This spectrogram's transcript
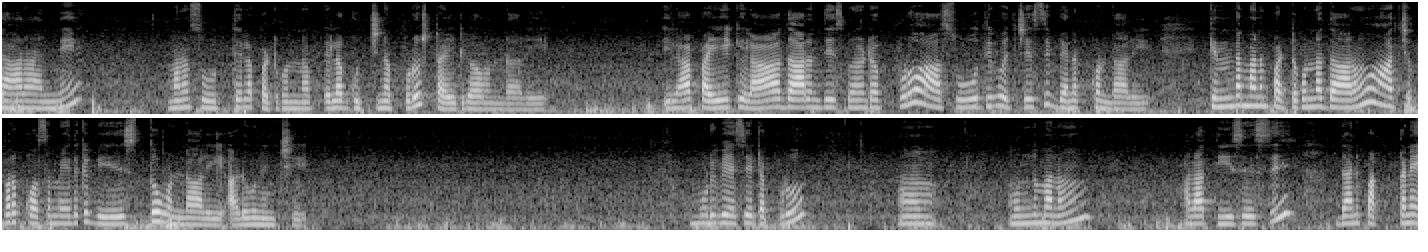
దారాన్ని మనం సూది ఇలా పట్టుకున్న ఇలా గుచ్చినప్పుడు స్ట్రైట్గా ఉండాలి. ఇలా పైకి ఇలా దారం తీసుకునేటప్పుడు ఆ సూది వచ్చేసి వెనక్కి ఉండాలి. కింద మనం పట్టుకున్న దారం ఆ చివరి కొస మీదకి వేస్తూ ఉండాలి అడుగు నుంచి. ముడి వేసేటప్పుడు ముందు మనం అలా తీసేసి దాని పక్కనే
